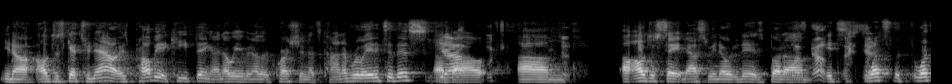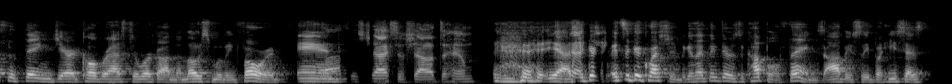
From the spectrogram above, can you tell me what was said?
you know, I'll just get to now is probably a key thing. I know we have another question that's kind of related to this yeah. about. I'll just say it now so we know what it is. But um, it's what's the what's the thing Jarrett Culver has to work on the most moving forward? And Jackson, shout out to him. yeah, it's a good it's a good question because I think there's a couple of things, obviously, but he says,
